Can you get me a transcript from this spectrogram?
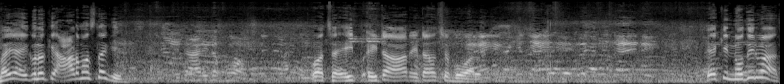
ভাইয়া, এগুলো কি আর মাছ নাকি? ও আচ্ছা এই, এইটা আর, এটা হচ্ছে বোয়াল। এ কি নদীর মাছ?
